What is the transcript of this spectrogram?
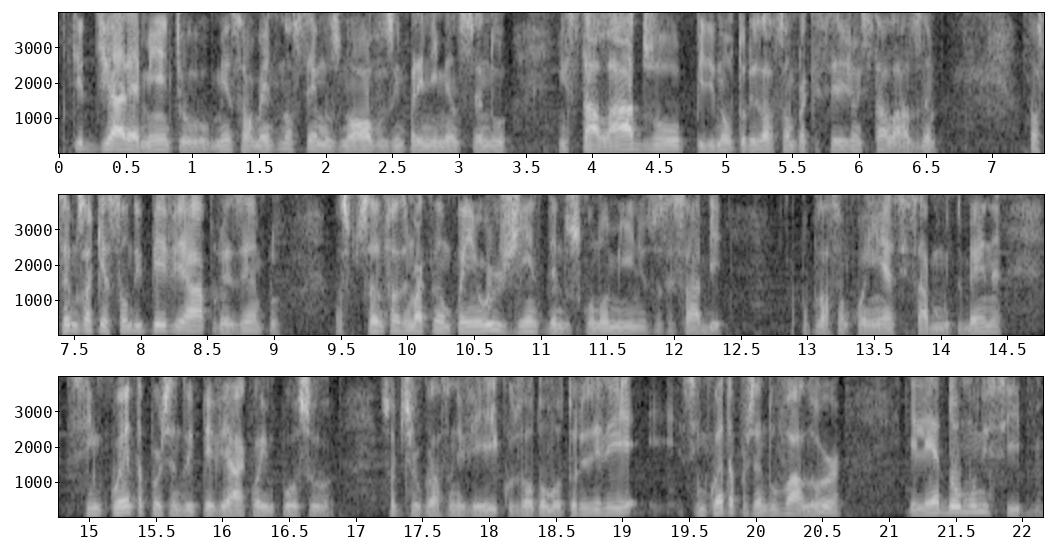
porque diariamente ou mensalmente nós temos novos empreendimentos sendo instalados ou pedindo autorização para que sejam instalados. Né? Nós temos a questão do IPVA, por exemplo. Nós precisamos fazer uma campanha urgente dentro dos condomínios. Você sabe, a população conhece, sabe muito bem, né? 50% do IPVA, que é o imposto sobre circulação de veículos, automotores, ele 50% do valor ele é do município.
